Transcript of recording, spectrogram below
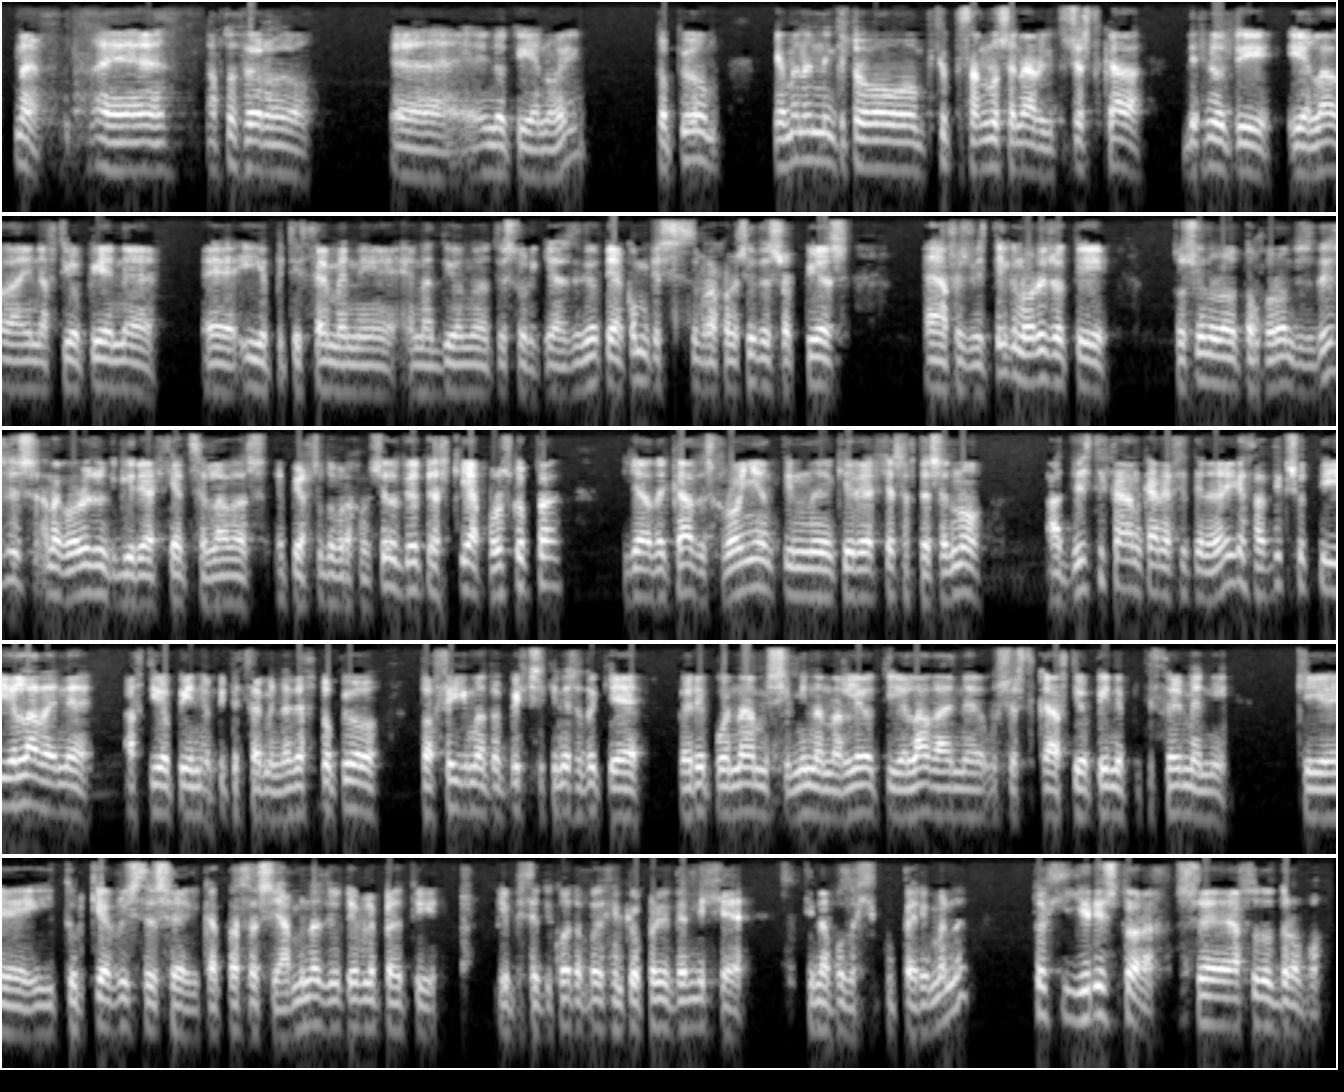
Ναι, ε, αυτό θεωρώ ε, είναι ότι εννοεί. Το οποίο για μένα είναι και το πιο πιθανό σενάριο. Γιατί ουσιαστικά δείχνει ότι η Ελλάδα είναι αυτή η οποία είναι ε, η επιτιθέμενη εναντίον της Τουρκίας. Διότι ακόμη και στις βραχονισίδες τι οποίες ε, αμφισβητεί, γνωρίζω ότι το σύνολο των χωρών της Δύσης αναγνωρίζουν την κυριαρχία της Ελλάδας επί αυτού των βραχονισίδων, διότι ασκεί απρόσκοπτα για δεκάδες χρόνια την κυριαρχία σε αυτές. Ενώ Αντίστοιχα, αν κάνει αυτή την ενέργεια, θα δείξει ότι η Ελλάδα είναι αυτή η οποία είναι επιτεθέμενη. Δηλαδή, αυτό το, οποίο, το αφήγημα το οποίο έχει ξεκινήσει εδώ και περίπου 1,5 μήνα να λέει ότι η Ελλάδα είναι ουσιαστικά αυτή η οποία είναι επιτεθέμενη και η Τουρκία βρίσκεται σε κατάσταση άμυνας, διότι έβλεπε ότι η επιθετικότητα που έδειχνε πιο πριν δεν είχε την αποδοχή που περίμενε, το έχει γυρίσει τώρα σε αυτόν τον τρόπο.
